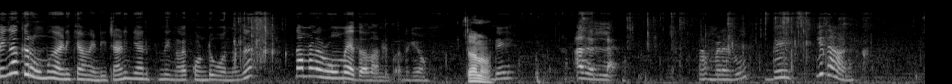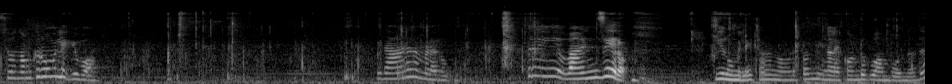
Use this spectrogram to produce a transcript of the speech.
നിങ്ങൾക്ക് റൂം കാണിക്കാൻ വേണ്ടിയിട്ടാണ് ഞാനിപ്പോൾ നിങ്ങളെ കൊണ്ടുപോകുന്നത്. നമ്മളെ റൂം ഏതാണെന്ന് പറയോ? അതല്ല. നമ്മുടെ റൂം ദേ ഇതാണ്. സോ നമുക്ക് റൂമിലേക്ക് പോവാം. ഇതാണ് നമ്മുടെ റൂം ത്രീ വൺ സീറോ. ഈ റൂമിലേക്കാണ് നമ്മളിപ്പം നിങ്ങളെ കൊണ്ടുപോകാൻ പോകുന്നത്.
